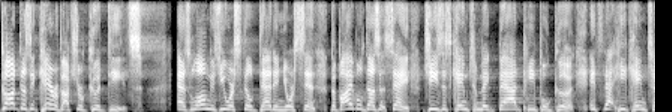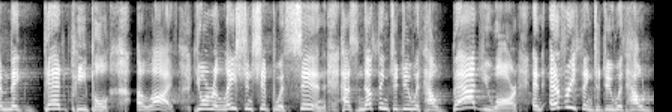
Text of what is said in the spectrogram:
God doesn't care about your good deeds as long as you are still dead in your sin. The Bible doesn't say Jesus came to make bad people good, it's that he came to make dead people alive. Your relationship with sin has nothing to do with how bad you are and everything to do with how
